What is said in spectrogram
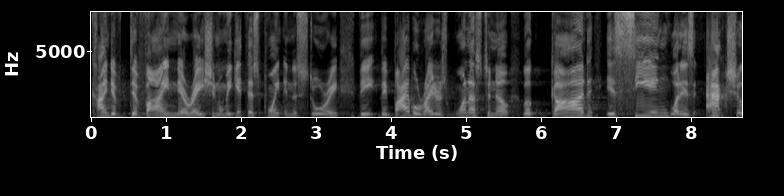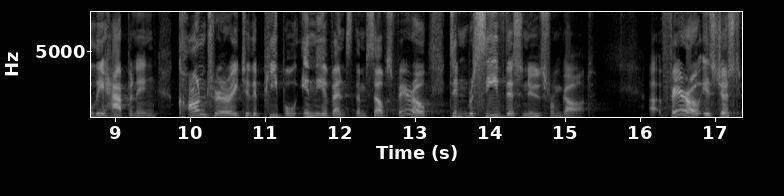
kind of divine narration, when we get this point in the story, the, the Bible writers want us to know look, God is seeing what is actually happening contrary to the people in the events themselves. Pharaoh didn't receive this news from God. Uh, Pharaoh is just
